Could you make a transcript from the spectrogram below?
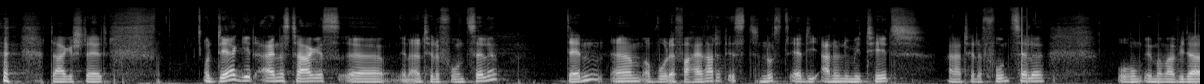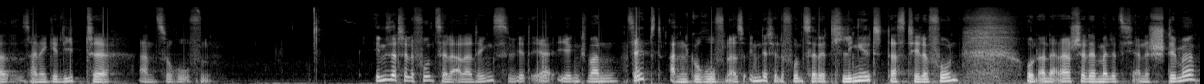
dargestellt. Und der geht eines Tages äh, in eine Telefonzelle, denn, ähm, obwohl er verheiratet ist, nutzt er die Anonymität einer Telefonzelle, um immer mal wieder seine Geliebte anzurufen. In dieser Telefonzelle allerdings wird er irgendwann selbst angerufen. Also in der Telefonzelle klingelt das Telefon und an der anderen Stelle meldet sich eine Stimme,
